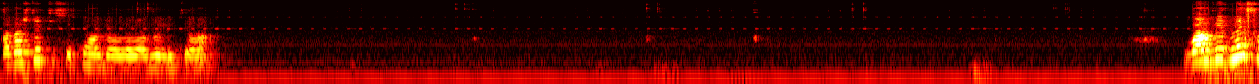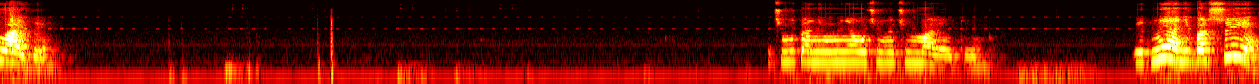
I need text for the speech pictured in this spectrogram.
Подождите секунду, у меня вылетело. Вам видны слайды? Почему-то они у меня очень-очень маленькие. Видны? Они большие?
